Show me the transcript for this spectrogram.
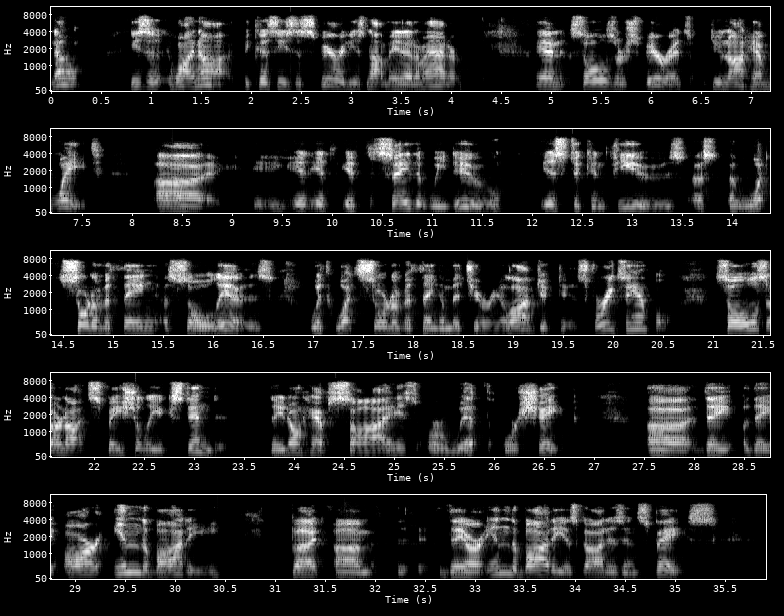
No. He's a, why not? Because he's a spirit. He's not made out of matter, and souls or spirits do not have weight. Uh, it, it, it, to say that we do is to confuse a, a, what sort of a thing a soul is with what sort of a thing a material object is. For example, souls are not spatially extended. They don't have size or width or shape. Uh, they they are in the body, but um, they are in the body as God is in space.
